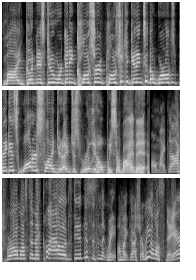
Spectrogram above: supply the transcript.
my goodness, dude, we're getting closer and closer to getting to the world's biggest water slide, dude. I just really hope we survive it. Oh my gosh, we're almost in the clouds, dude. This isn't the wait. Oh my gosh, are we almost there?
